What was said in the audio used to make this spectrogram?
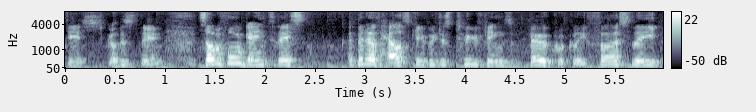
disgusting. So before we get into this, a bit of housekeeping, just two things very quickly. Firstly,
